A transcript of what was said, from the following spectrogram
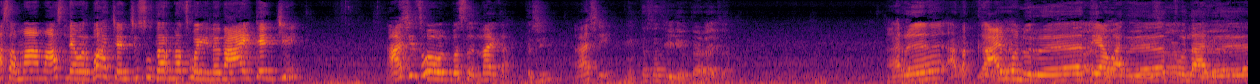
असा मामा असल्यावर भाच्यांची सुधारणाच होईल ना आई त्यांची. अशीच होऊन बसल नाही का? कशी? अशी. मग तसाच व्हिडिओ काढायचा. अरे आता काय म्हणू र देवा र तुला रे.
